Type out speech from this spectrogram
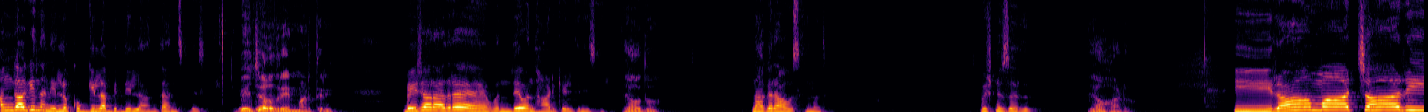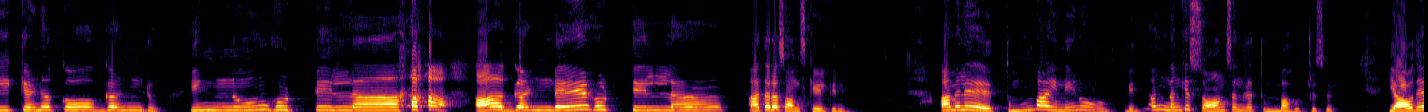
ಹಾಗಾಗಿ ನಾನು ಎಲ್ಲೂ ಕುಗ್ಗಿಲ್ಲ, ಬಿದ್ದಿಲ್ಲ ಅಂತ ಅನ್ಸುತ್ತೆ. ಬೇಜಾರಾದ್ರೆ ಏನು ಮಾಡ್ತೀರಿ? ಬೇಜಾರಾದರೆ ಒಂದೇ ಒಂದು ಹಾಡು ಕೇಳ್ತೀನಿ ಸರ್. ಯಾವುದು? ನಗರ ಹಾವು ಸಿನಿಮಾದು ವಿಷ್ಣು ಸರ್ದು ಯಾವ ಹಾಡು? ಈ ರಾಮಾಚಾರಿ ಕೆಣಕೋ ಗಂಡು ಇನ್ನೂ ಹುಟ್ಟಿಲ್ಲ. ಆ ಗಂಡೇ ಹುಟ್ಟಿಲ್ಲ. ಆ ಥರ ಸಾಂಗ್ಸ್ ಕೇಳ್ತೀನಿ. ಆಮೇಲೆ ತುಂಬ ಇನ್ನೇನು ಬಿದ್ದಂಗೆ ನನಗೆ ಸಾಂಗ್ಸ್ ಅಂದರೆ ತುಂಬ ಹುಚ್ಚು ಸರ್ ಯಾವುದೇ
